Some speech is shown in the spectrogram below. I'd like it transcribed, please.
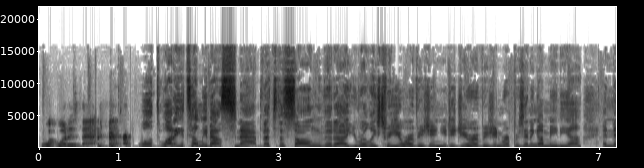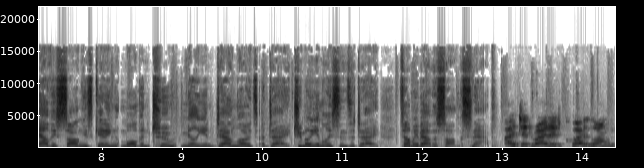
what what is that?" Well, why don't you tell me about Snap? That's the song that uh, you released for Eurovision. You did Eurovision representing Armenia, and now this song is getting more than 2 million downloads a day, 2 million listens a day. Tell me about the song, Snap. I did write it quite long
